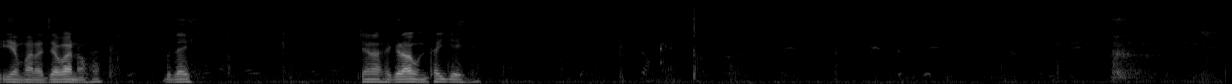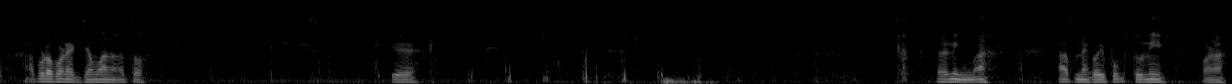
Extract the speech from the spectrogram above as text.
એ અમારા જવાનો છે બધાય જેનાથી ગ્રાઉન્ડ થઈ જાય છે આપણો પણ એક જમાનો હતો કે રનિંગમાં આપને કોઈ પૂગતું નહીં, પણ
